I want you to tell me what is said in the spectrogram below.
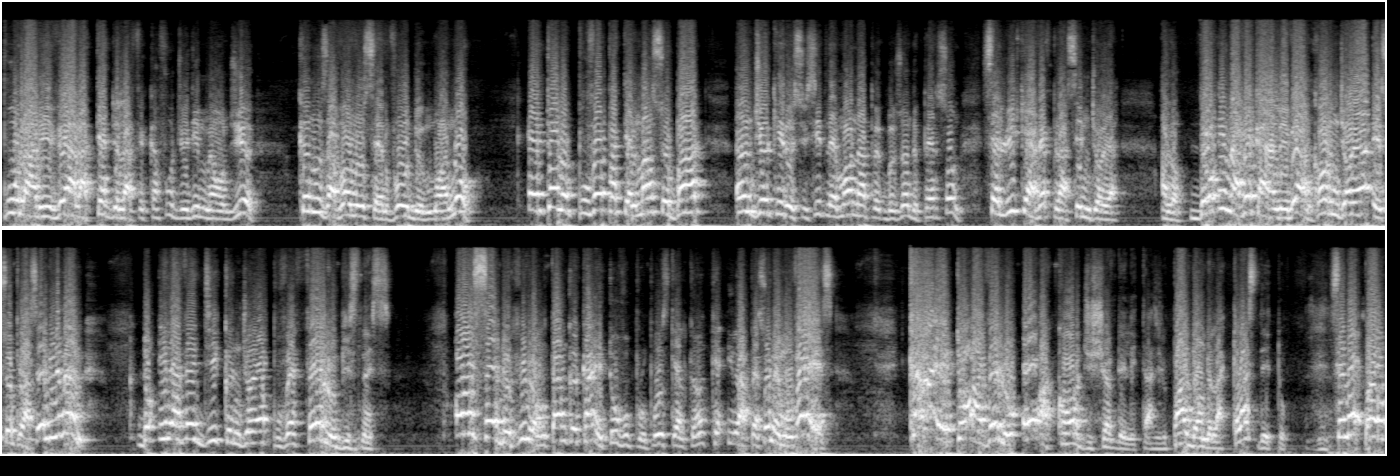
pour arriver à la tête de la FECAFO. Je dis, mon Dieu, que nous avons nos cerveaux de moineaux. Eto ne pouvait pas tellement se battre. Un Dieu qui ressuscite les morts n'a besoin de personne. C'est lui qui avait placé Njoya. Alors, donc il n'avait qu'à enlever encore Njoya et se placer lui-même. Donc il avait dit que Njoya pouvait faire le business. On sait depuis longtemps que quand Eto vous propose quelqu'un, que la personne est mauvaise. Quand Eto avait le haut accord du chef de l'État, je parle donc de la classe d'Eto, ce n'est pas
